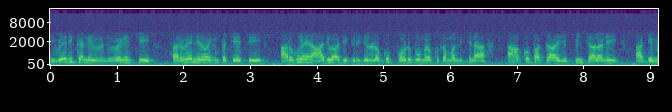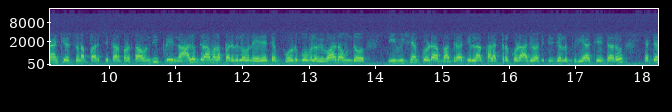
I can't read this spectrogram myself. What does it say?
నివేదిక నిర్వహించి సర్వే నిర్వహింపచేసి అర్హులైన ఆదివాసీ గిరిజనులకు పోడు భూములకు సంబంధించిన హక్కు పత్రాలు ఇప్పించాలని డిమాండ్ చేస్తున్న పరిస్థితి కనపడతా ఉంది. ఇప్పుడు ఈ నాలుగు గ్రామాల పరిధిలో ఉన్న ఏదైతే పోడు భూముల వివాదం ఉందో ఈ విషయం కూడా భద్రాద్రి జిల్లా కలెక్టర్ కూడా ఆదివాసీ గిరిజనులు ఫిర్యాదు చేశారు. అట్ ద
